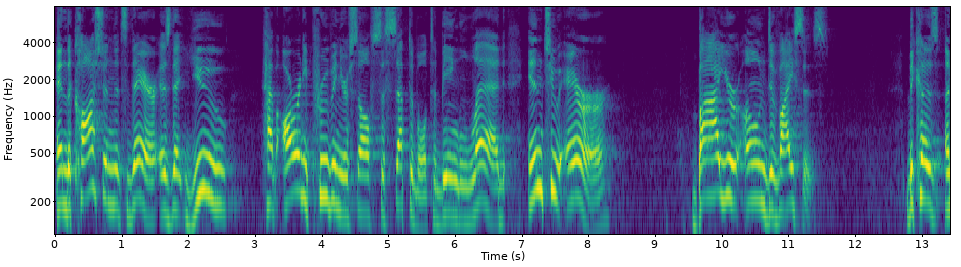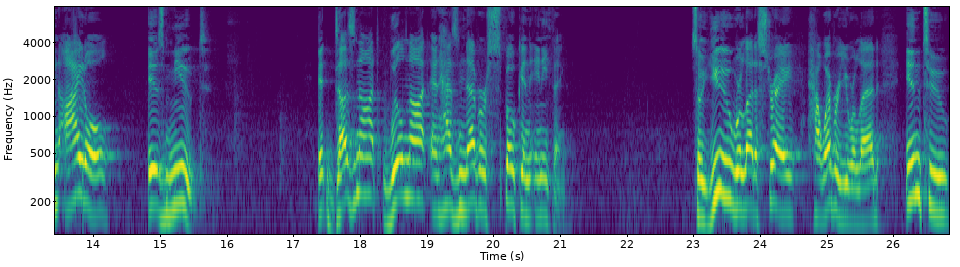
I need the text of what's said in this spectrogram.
And the caution that's there is that you have already proven yourself susceptible to being led into error by your own devices. Because an idol is mute. It does not, will not, and has never spoken anything. So you were led astray, however, you were led, into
